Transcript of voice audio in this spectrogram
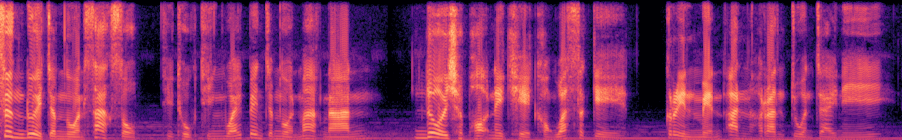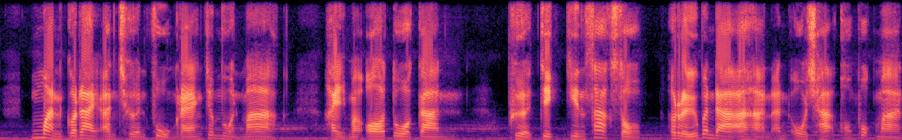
ซึ่งด้วยจำนวนซากศพที่ถูกทิ้งไว้เป็นจำนวนมากนั้น โดยเฉพาะในเขตของวัดสเกต กลิ่นเหม็นอันรันจวนใจนี้ มันก็ได้อัญเชิญฝูงแร้งจำนวนมาก ให้มาออตัวกัน เพื่อจิกกินซากศพ หรือบรรดาอาหารอันโอชะของพวกมัน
